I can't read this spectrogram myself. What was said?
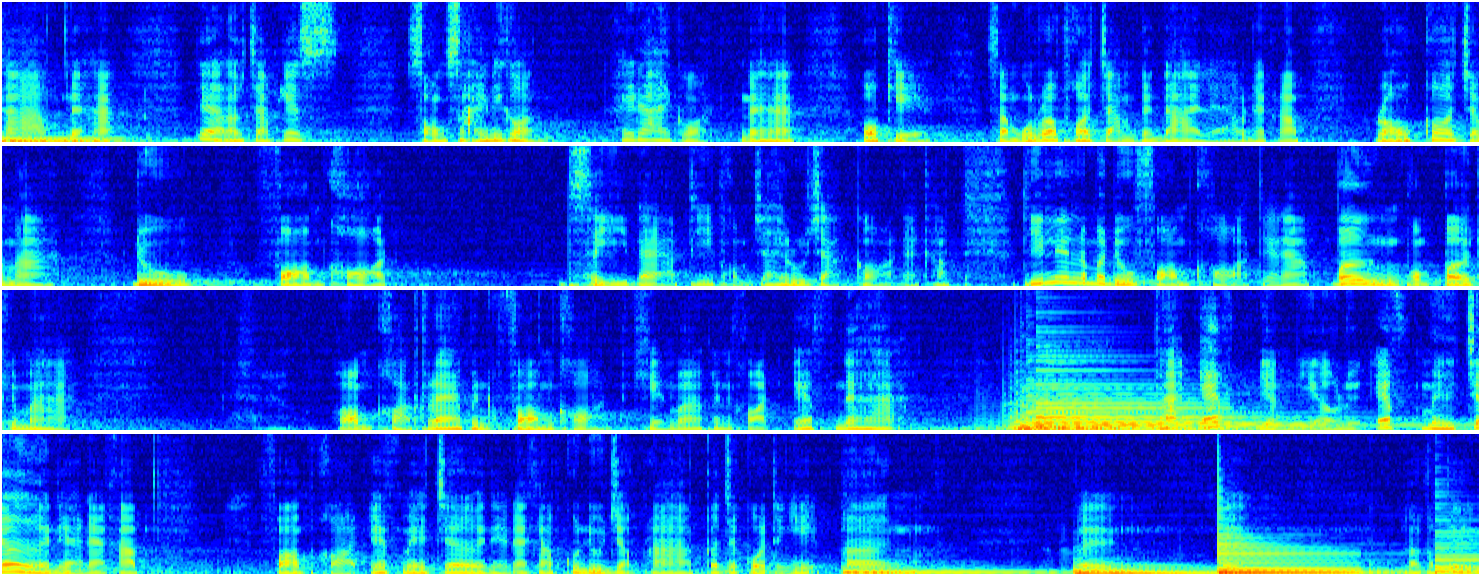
sharp นะฮะเนี่ยเราจับแค่สองสายนี้ก่อนให้ได้ก่อนนะฮะโอเค สมมุติว่าพอจำกันได้แล้วนะครับ เราก็จะมาดูฟอร์มคอร์ด4แบบที่ผมจะให้รู้จักก่อนนะครับ ทีนี้เรามาดูฟอร์มคอร์ดเนี่ยนะครับปึ้งผมเปิดขึ้นมา อร์มคอร์ดแรกเป็นฟอร์มคอร์ดเขียนว่าเป็นคอร์ด F นะฮะ ถ้า F อย่างเดียวหรือ F major เนี่ยนะครับ ฟอร์มคอร์ด F major เนี่ยนะครับ คุณดูจากภาพก็จะกดอย่างนี้ปึ้งปึ้งปึ้งแล้วก็ปึ้ง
